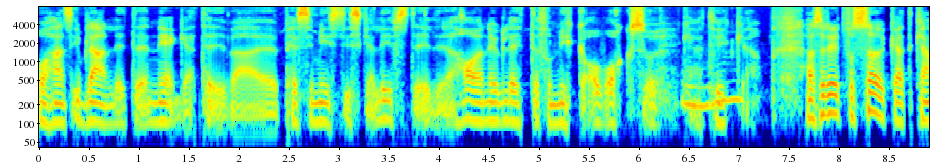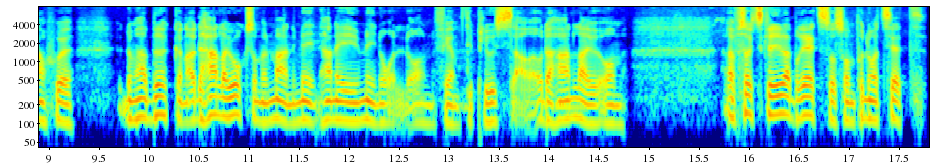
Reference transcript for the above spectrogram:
och hans ibland lite negativa, eh, pessimistiska livsstil har jag nog lite för mycket av också kan jag tycka. Alltså det är ett försök att kanske de här böckerna, det handlar ju också om en man i min, han är ju min ålder, en 50-plussare och det handlar ju om jag har försökt skriva berättelser som på något sätt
